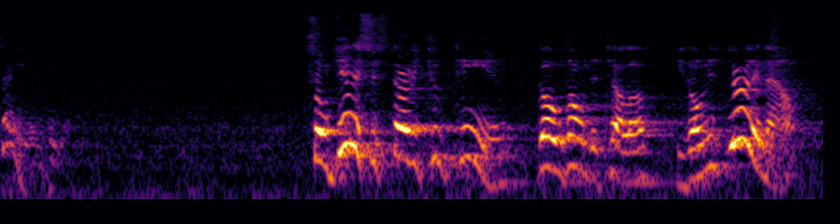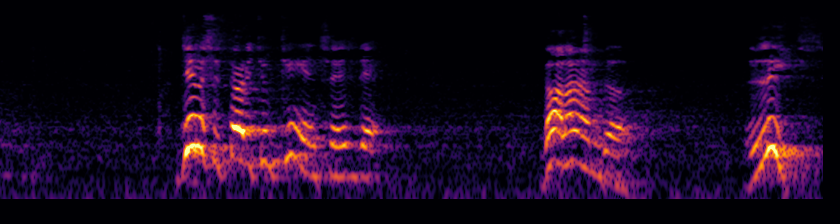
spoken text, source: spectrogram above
saying here. So Genesis 32.10 goes on to tell us he's on this journey now. Genesis 32.10 says that God, I am the least.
